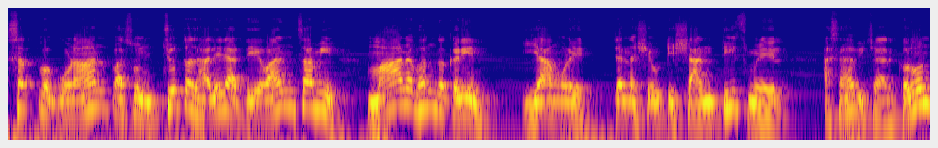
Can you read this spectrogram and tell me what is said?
सत्वगुणांपासून च्युत झालेल्या देवांचा मी मानभंग करीन. यामुळे त्यांना शेवटी शांतीच मिळेल असा विचार करून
